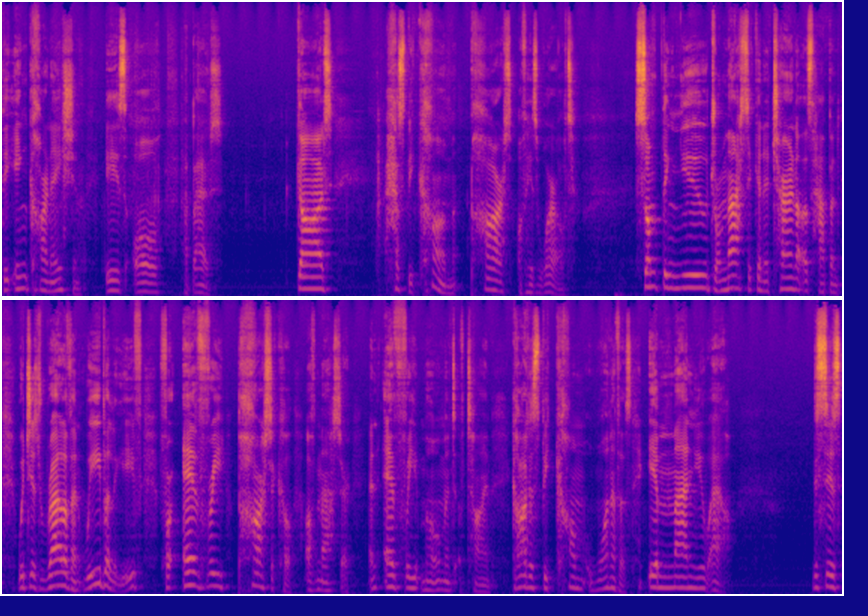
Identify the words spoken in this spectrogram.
the incarnation is all about. God has become part of his world. Something new, dramatic, and eternal has happened, which is relevant, we believe, for every particle of matter and every moment of time. God has become one of us, Emmanuel. This is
